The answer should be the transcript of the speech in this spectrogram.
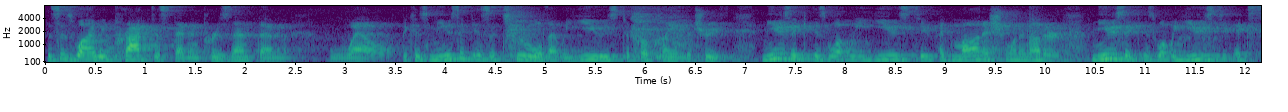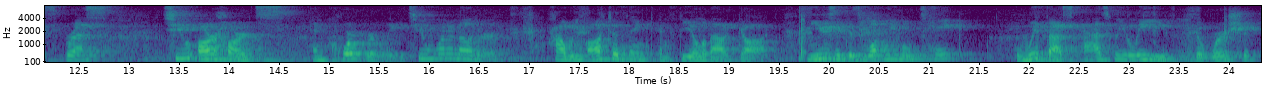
This is why we practice them and present them well, because music is a tool that we use to proclaim the truth. Music is what we use to admonish one another. Music is what we use to express to our hearts and corporately to one another how we ought to think and feel about God. Music is what we will take with us as we leave the worship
